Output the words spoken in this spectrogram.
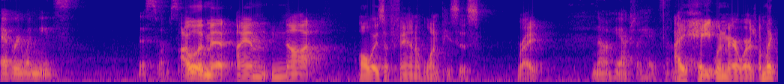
Everyone needs this swimsuit. I will admit, I am not always a fan of one pieces, right? no, he actually hates them. I hate when Mare wears. I'm like,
